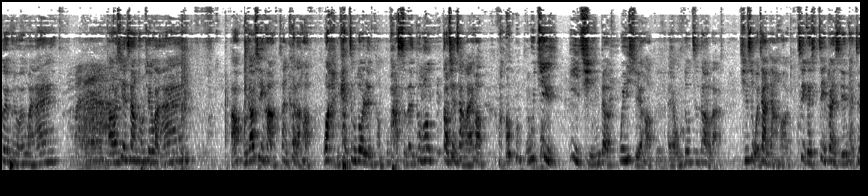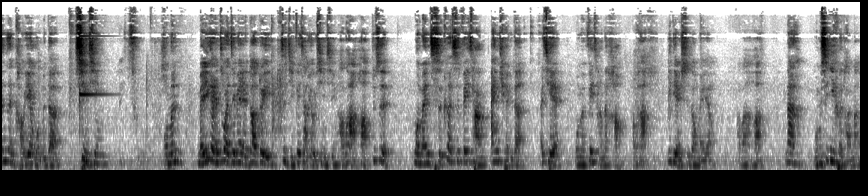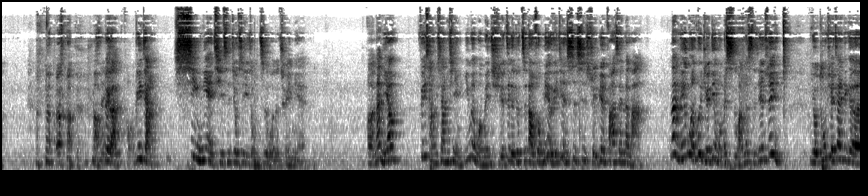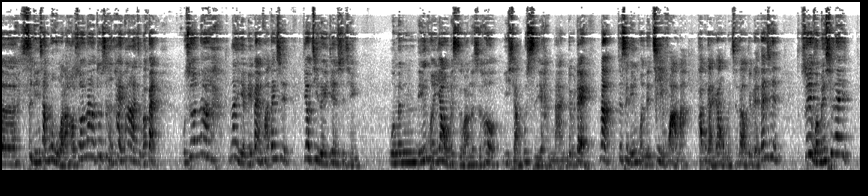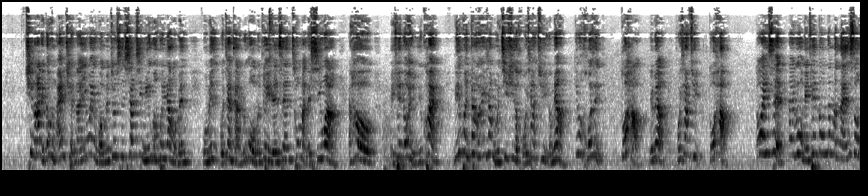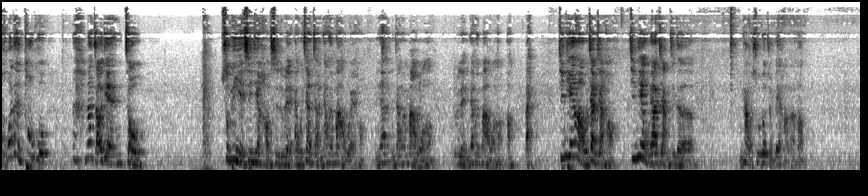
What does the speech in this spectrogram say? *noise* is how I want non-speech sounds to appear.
各位朋友们晚安。晚安。好，线上同学晚安。好，很高兴哈，上课了哈。哇，你看这么多人哈，不怕死的人通通到现场来哈，*laughs* 无惧疫情的威胁哈。哎呀，我们都知道了。其实我这样讲哈，这个这段时间才真正考验我们的信心。没错。我们每一个人坐在这边的人都要对自己非常有信心，好不好？哈，就是我们此刻是非常安全的，而且。我们非常的好，好不好？一点事都没有，好不好？哈，那我们是义和团吗？*laughs* 啊，对了，我跟你讲，信念其实就是一种自我的催眠。哦，那你要非常相信，因为我们学这个就知道说，没有一件事是随便发生的嘛。那灵魂会决定我们死亡的时间，所以 *tsk* 有同学在那个视频上问我了，好说那都是很害怕，怎么办？我说那那也没办法，但是。要记得一件事情，我们灵魂要我们死亡的时候，你想不死也很难，对不对？那这是灵魂的计划嘛，他不敢让我们知道，对不对？但是，所以我们现在去哪里都很安全呢，因为我们就是相信灵魂会让我们，我们我这样讲，如果我们对人生充满了希望，然后每天都很愉快，灵魂当然会让我们继续的活下去，有没有？因为活着多好，有没有？活下去多好，懂我意思？那如果每天都那么难受，活得很痛苦。*laughs* 那早点走，说不定也是一件好事，对不对？哎，我这样讲，人家会骂我哎哈，人家人家会骂我哈，对不对？人家会骂我哈。好，来，今天哈，我这样讲哈，今天我们要讲这个，你看我书都准备好了哈。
